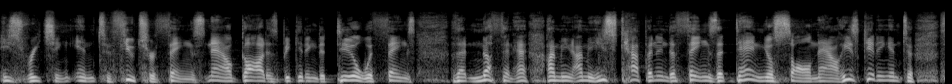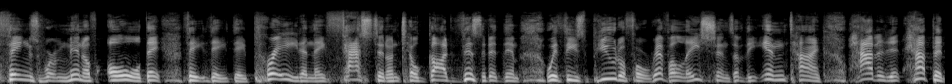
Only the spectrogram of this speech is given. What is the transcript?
he's reaching into future things. Now God is beginning to deal with things that nothing had. I mean, I mean, he's tapping into things that Daniel saw now. He's getting into things where men of old they they they they prayed and they fasted until God visited them with these beautiful revelations of the end time. How did it happen?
